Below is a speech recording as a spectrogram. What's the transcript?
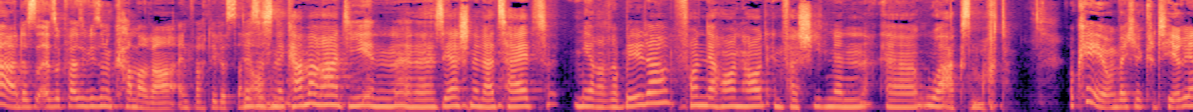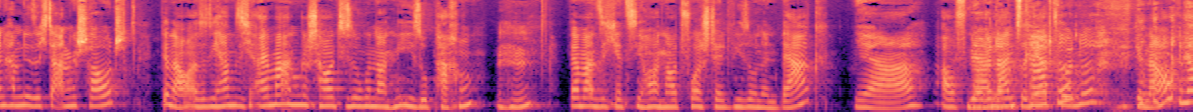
Ah, das ist also quasi wie so eine Kamera, einfach, die das dann Das ist eine Kamera, die in äh, sehr schneller Zeit mehrere Bilder von der Hornhaut in verschiedenen äh, Uhrachsen macht. Okay, und welche Kriterien haben die sich da angeschaut? Genau, also die haben sich einmal angeschaut, die sogenannten Isopachen. Mhm. Wenn man sich jetzt die Hornhaut vorstellt wie so einen Berg, ja, auf einer Landkarte. Genau, genau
